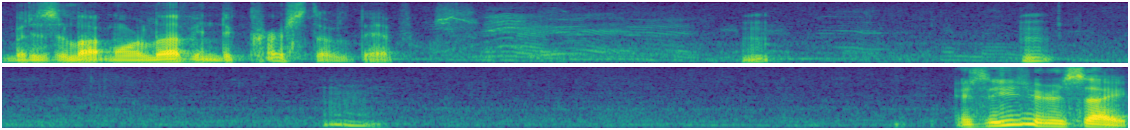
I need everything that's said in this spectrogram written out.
But it's a lot more loving to curse those devils. Hmm? Hmm? Hmm. It's easier to say,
